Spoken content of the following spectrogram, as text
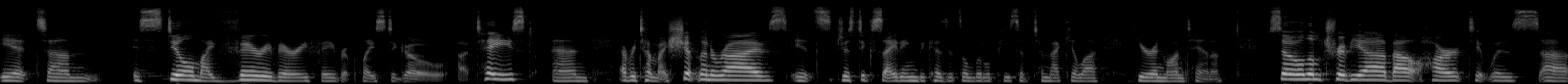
It um, is still my very, very favorite place to go uh, taste. And every time my shipment arrives, it's just exciting because it's a little piece of Temecula here in Montana. So, a little trivia about Hart it was uh,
